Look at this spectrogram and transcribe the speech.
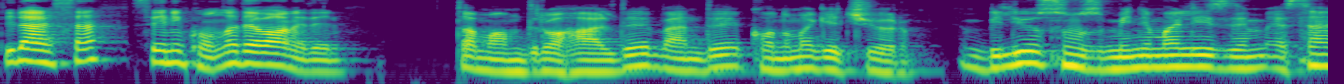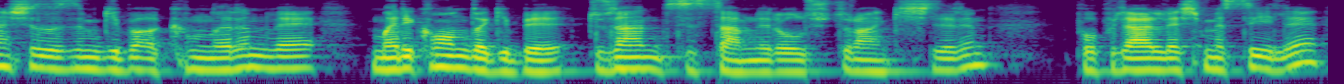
Dilersen senin konuna devam edelim. Tamamdır o halde ben de konuma geçiyorum. Biliyorsunuz minimalizm, essentialism gibi akımların ve Marie Kondo gibi düzen sistemleri oluşturan kişilerin popülerleşmesiyle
